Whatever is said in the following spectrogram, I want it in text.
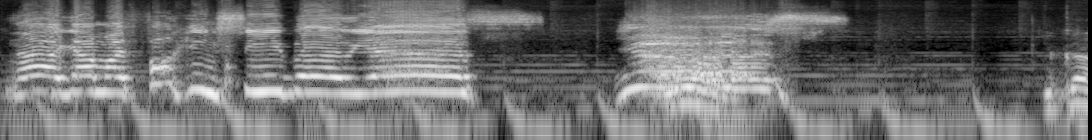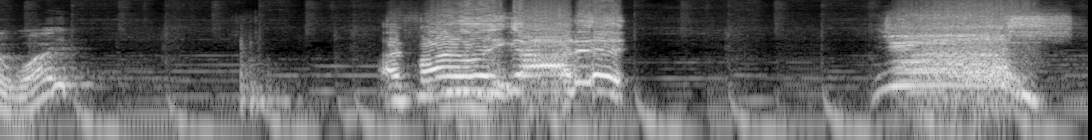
No, I got my fucking C-Bow! Yes! Yes! You got a what? I finally got it! Yes!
